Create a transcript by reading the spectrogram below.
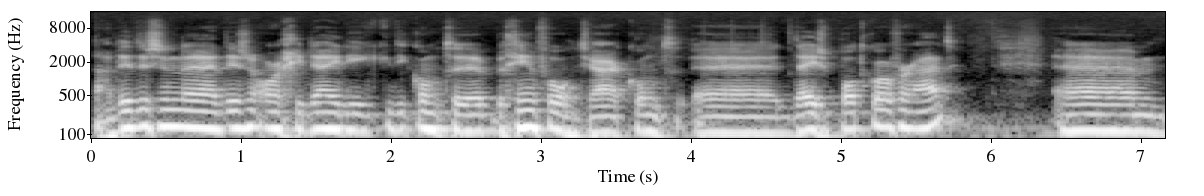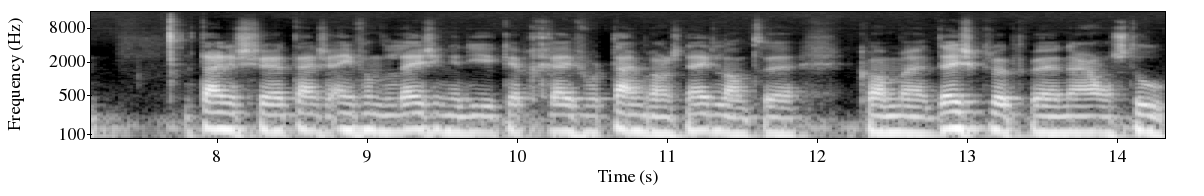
nou, dit is een, dit is een orchidee die, die komt begin volgend jaar komt deze potcover uit. Ehm, tijdens, tijdens een van de lezingen die ik heb gegeven voor Tuinbranche Nederland kwam deze club naar ons toe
